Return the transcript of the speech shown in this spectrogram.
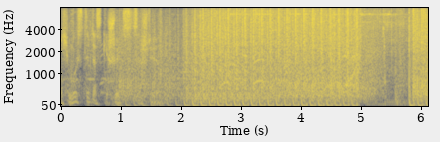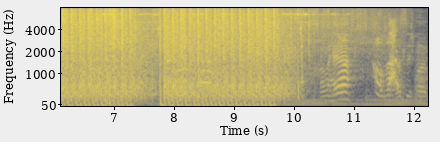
Ich musste das Geschütz zerstören. Komm her. Lass dich mal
